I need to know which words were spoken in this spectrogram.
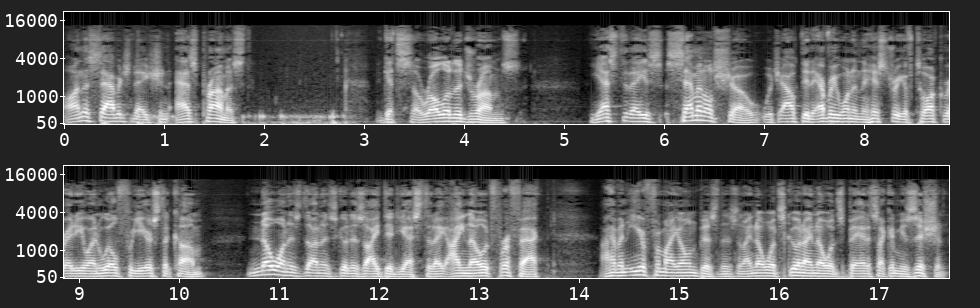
on the Savage Nation, as promised, gets a roll of the drums. Yesterday's seminal show, which outdid everyone in the history of talk radio and will for years to come. No one has done as good as I did yesterday. I know it for a fact. I have an ear for my own business, and I know what's good. I know what's bad. It's like a musician.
